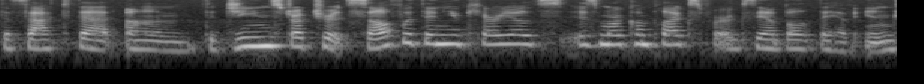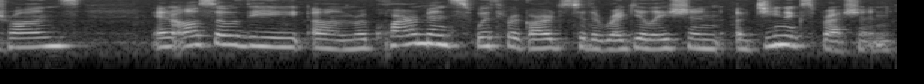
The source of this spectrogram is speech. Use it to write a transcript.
the fact that um, the gene structure itself within eukaryotes is more complex. For example, they have introns, and also the um, requirements with regards to the regulation of gene expression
